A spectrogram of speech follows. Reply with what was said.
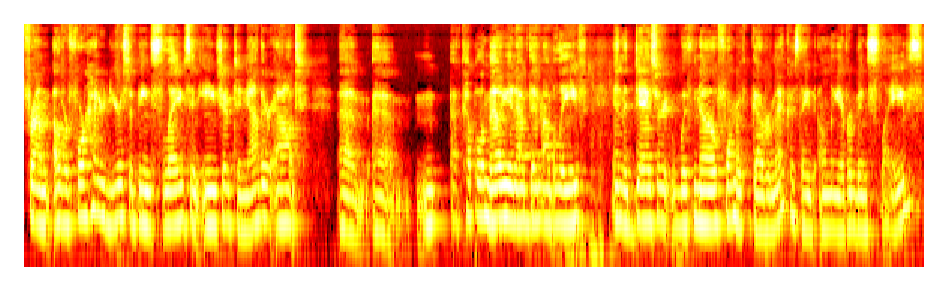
from over 400 years of being slaves in Egypt, and now they're out, um, um, a couple of million of them, I believe, in the desert with no form of government because they'd only ever been slaves.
